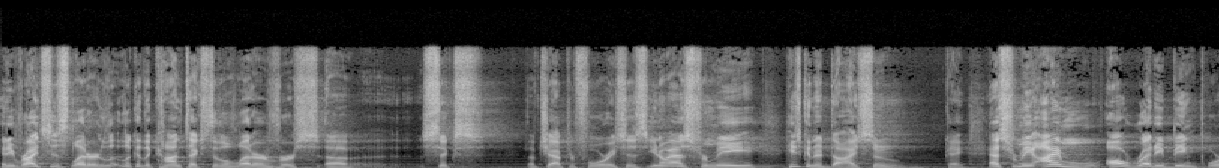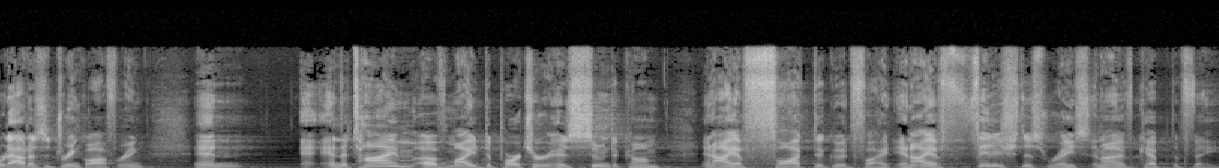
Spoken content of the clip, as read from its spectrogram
And he writes this letter. Look at the context of the letter, verse uh, six of chapter four. He says, "You know, as for me, he's going to die soon." Okay. As for me, I am already being poured out as a drink offering, and and the time of my departure is soon to come. And I have fought the good fight, and I have finished this race, and I have kept the faith.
